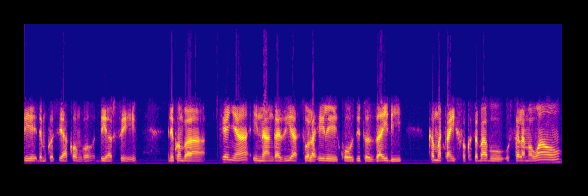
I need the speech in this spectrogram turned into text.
uh, Demokrasia ya Kongo DRC, ni kwamba Kenya inaangazia suala hili kwa uzito zaidi kama taifa, kwa sababu usalama wao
